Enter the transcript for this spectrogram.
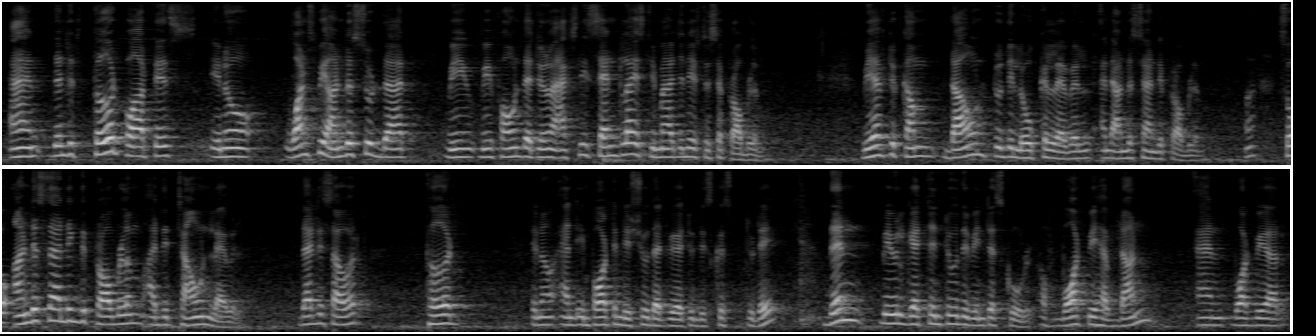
And then the third part is you know once we understood that we, we found that you know actually centralized imagination is a problem we have to come down to the local level and understand the problem. So, understanding the problem at the town level that is our third you know and important issue that we have to discuss today. Then we will get into the winter school of what we have done and what we are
